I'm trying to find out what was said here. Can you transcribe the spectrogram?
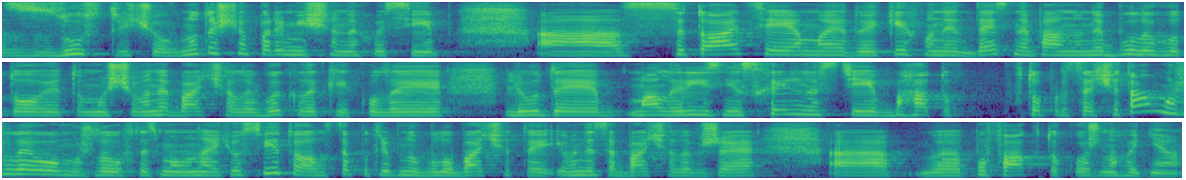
з зустрічю внутрішньопереміщених осіб, з ситуаціями, до яких вони десь напевно не були готові, тому що вони бачили виклики, коли люди мали різні схильності. Багато Хто про це читав, можливо, можливо, хтось мав навіть освіту, але це потрібно було бачити, і вони це бачили вже е, по факту кожного дня.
